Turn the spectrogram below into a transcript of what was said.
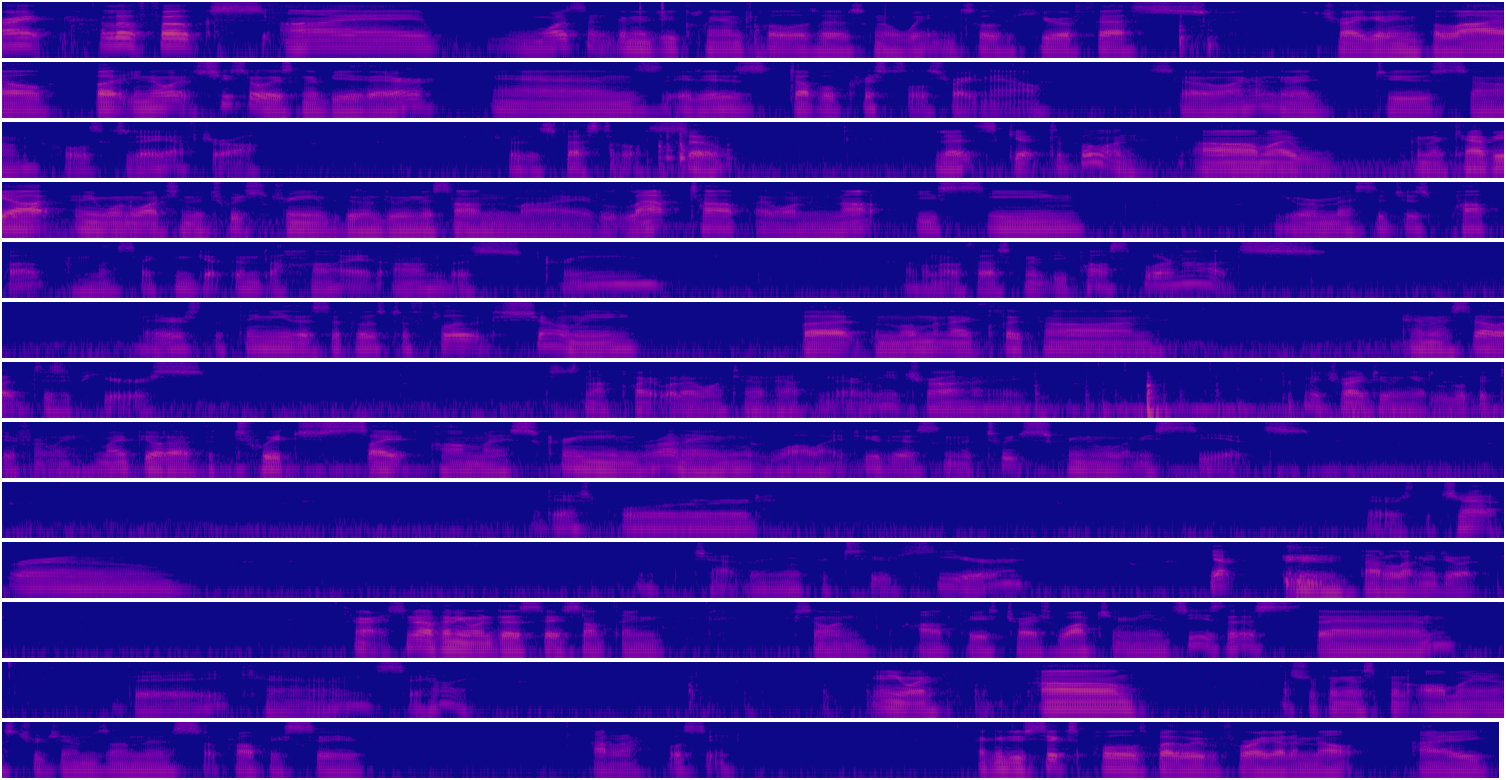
Alright, hello folks. I wasn't going to do clan polls. I was going to wait until the Hero Fest to try getting Belial. But you know what? She's always going to be there. And it is double crystals right now. So I am going to do some polls today after all for this festival. So let's get to pulling. Um, I'm going to caveat anyone watching the Twitch stream because I'm doing this on my laptop. I will not be seeing your messages pop up unless I can get them to hide on the screen. I don't know if that's going to be possible or not. There's the thingy that's supposed to float to show me, but the moment I click on MSL, it disappears. This is not quite what I want to have happen there. Let me try let me try doing it a little bit differently. I might be able to have the Twitch site on my screen running while I do this, and the Twitch screen will let me see it. Dashboard. There's the chat room. Move the chat room over to here. Yep, that'll let me do it. All right, so now if anyone does say something, if someone oddly tries watching me and sees this, then they can say hi. Anyway, um, not sure if I'm going to spend all my Astro Gems on this. I'll probably save, I don't know, we'll see. I can do six pulls, by the way, before I got to melt. I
